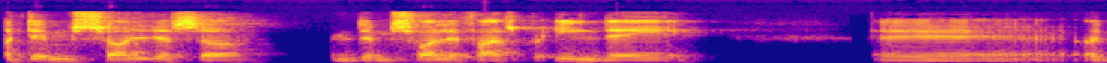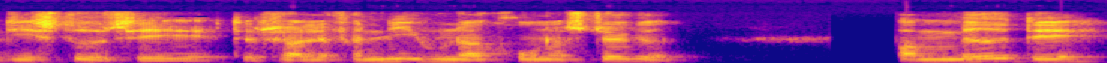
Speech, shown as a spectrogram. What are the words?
og dem solgte jeg så, dem solgte jeg faktisk på en dag, øh, og de stod til, det solgte for 900 kroner stykket, og med det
